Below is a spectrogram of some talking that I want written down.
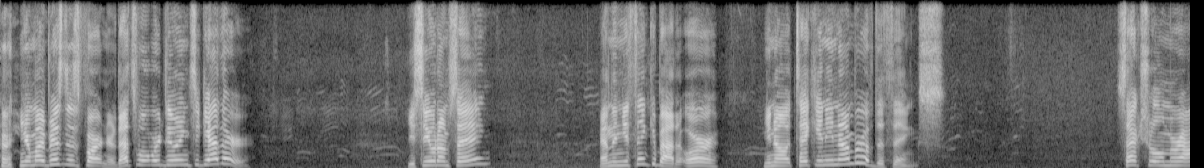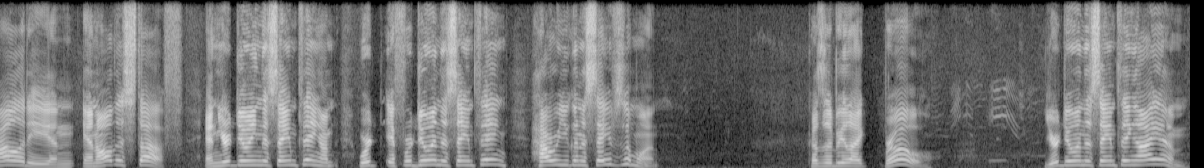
you're my business partner. That's what we're doing together. You see what I'm saying? And then you think about it. Or, you know, take any number of the things sexual immorality and, and all this stuff. And you're doing the same thing. I'm, we're, if we're doing the same thing, how are you going to save someone? Because they'll be like, bro, you're doing the same thing I am.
